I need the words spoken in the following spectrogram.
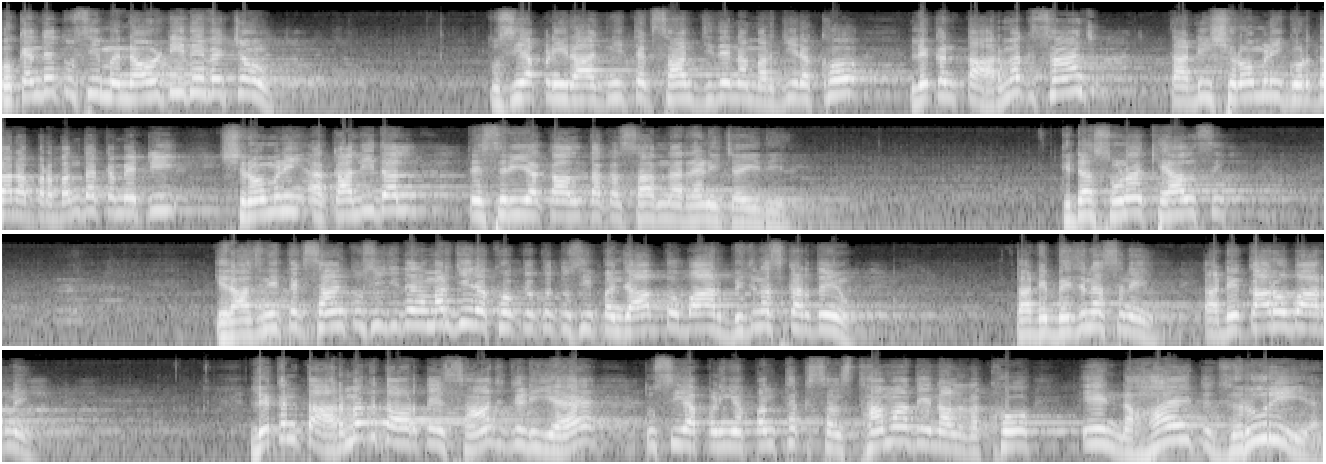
ਉਹ ਕਹਿੰਦੇ ਤੁਸੀਂ ਮਿਨੋਰਟੀ ਦੇ ਵਿੱਚੋਂ ਤੁਸੀਂ ਆਪਣੀ ਰਾਜਨੀਤਿਕ ਸਾਂਝ ਜਿਹਦੇ ਨਾਲ ਮਰਜ਼ੀ ਰੱਖੋ ਲੇਕਿਨ ਧਾਰਮਿਕ ਸਾਂਝ, ਤੁਹਾਡੀ ਸ਼੍ਰੋਮਣੀ ਗੁਰਦੁਆਰਾ ਪ੍ਰਬੰਧਕ ਕਮੇਟੀ, ਸ਼੍ਰੋਮਣੀ ਅਕਾਲੀ ਦਲ ਤੇ ਸ੍ਰੀ ਅਕਾਲ ਤਖਤ ਸਾਹਿਬ ਨਾਲ ਰਹਿਣੀ ਚਾਹੀਦੀ ਹੈ। ਕਿੱਡਾ ਸੋਹਣਾ ਖਿਆਲ ਸੀ ਕਿ ਰਾਜਨੀਤਿਕ ਸਾਂਝ ਤੁਸੀਂ ਜਿਹਦੇ ਨਾਲ ਮਰਜ਼ੀ ਰੱਖੋ, ਕਿਉਂਕਿ ਤੁਸੀਂ ਪੰਜਾਬ ਤੋਂ ਬਾਹਰ ਬਿਜ਼ਨਸ ਕਰਦੇ ਹੋ। ਤੁਹਾਡੇ ਬਿਜ਼ਨਸ ਨੇ, ਤੁਹਾਡੇ ਕਾਰੋਬਾਰ ਨੇ। ਲੇਕਿਨ ਧਾਰਮਿਕ ਤੌਰ ਤੇ ਸਾਂਝ ਜਿਹੜੀ ਹੈ, ਤੁਸੀਂ ਆਪਣੀਆਂ ਪੰਥਕ ਸੰਸਥਾਵਾਂ ਦੇ ਨਾਲ ਰੱਖੋ, ਇਹ ਨਹਾਇਤ ਜ਼ਰੂਰੀ ਹੈ।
